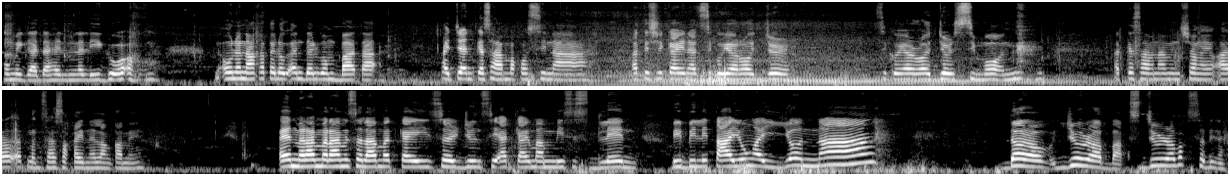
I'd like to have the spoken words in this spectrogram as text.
humiga dahil naligo ako. Una nakatulog ang dalawang bata. At yan kasama ko sina Ate Shikay at si Kuya Roger. Si Kuya Roger Simon. at kasama namin siya ngayong araw at magsasakay na lang kami. Ayan, maraming maraming salamat kay Sir Junsi at kay Ma'am Mrs. Glenn. bibili tayo ngayon ng Dura, Durabox. Durabox sabi na.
